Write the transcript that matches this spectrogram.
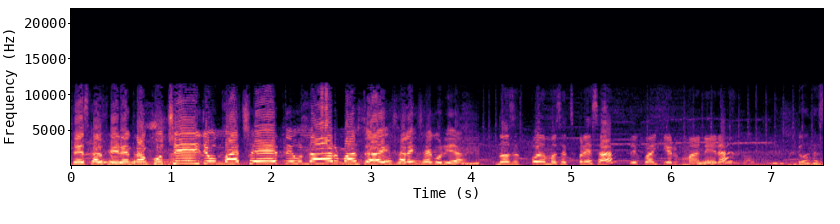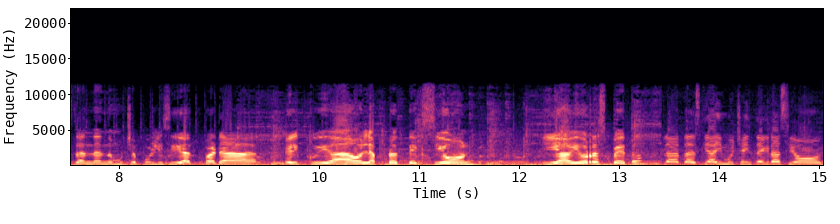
Entonces cualquier entra un cuchillo, un machete, un arma, entonces ahí está la inseguridad. Nos podemos expresar de cualquier manera. Te están dando mucha publicidad para el cuidado, la protección y ha habido respeto. La verdad es que hay mucha integración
